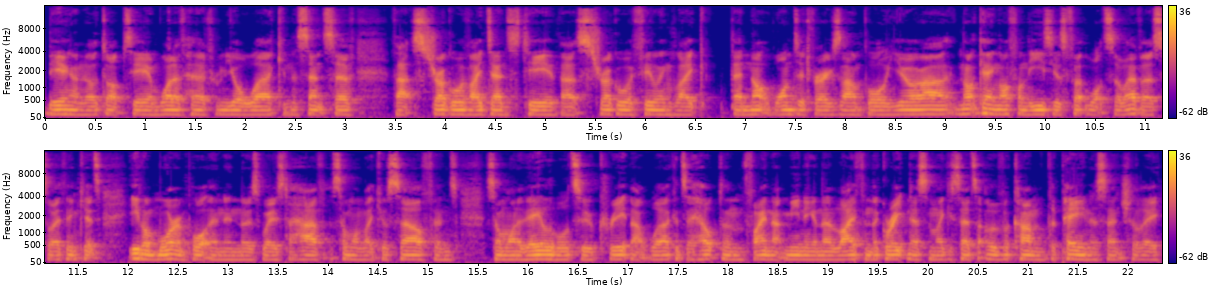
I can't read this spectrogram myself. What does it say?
being an adoptee and what I've heard from your work in the sense of that struggle with identity, that struggle with feeling like they're not wanted, for example, you're uh, not getting off on the easiest foot whatsoever. So I think it's even more important in those ways to have someone like yourself and someone available to create that work and to help them find that meaning in their life and the greatness. And like you said, to overcome the pain essentially.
